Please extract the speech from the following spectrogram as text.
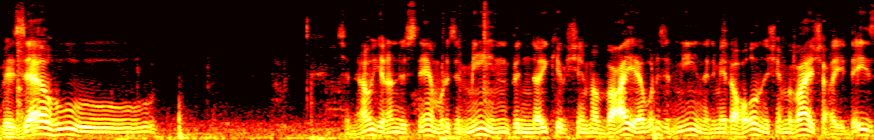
V'zehu. So now we can understand what does it mean v'noikiv shem havaya. What does it mean that he made a hole in the shem havaya? Sha'ayideize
